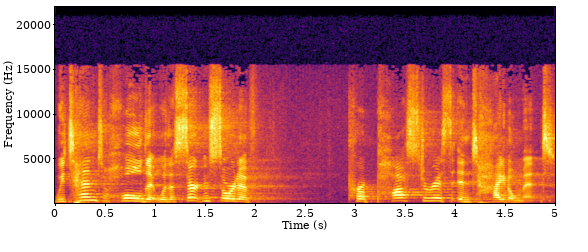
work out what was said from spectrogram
We tend to hold it with a certain sort of preposterous entitlement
